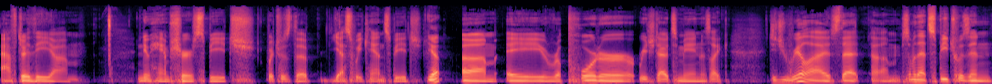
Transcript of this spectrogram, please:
after the um, New Hampshire speech, which was the "Yes, we can" speech Yep. um, a reporter reached out to me and was like, "Did you realize that um, some of that speech was in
